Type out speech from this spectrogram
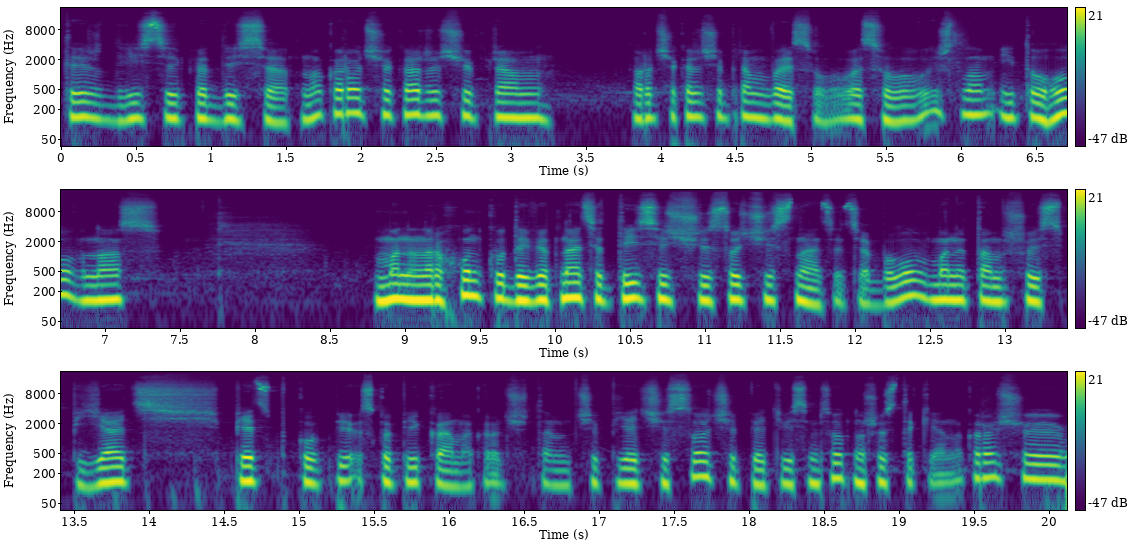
теж 250. Ну, коротше кажучи, прям. Коротше кажучи, прям весело. Весело вийшло. І того в нас. У мене на рахунку 19616, а було в мене там щось 5, 5 з, копі, з копійками. Коротше, там чи 5600, чи 5800, ну щось таке. Ну, коротше,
